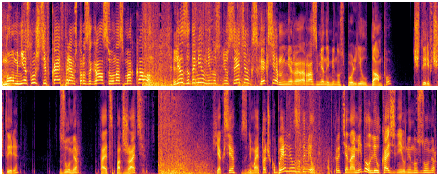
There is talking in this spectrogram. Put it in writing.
Но мне, слушайте, в кайф прям, что разыгрался у нас Маккаллон. Лил задымил, минус нью сеттингс. Хекси, разменный минус по Лил Дампу. 4 в 4. Зумер пытается поджать. Хекси занимает точку Б. Лил задымил. Открытие на мидл. Лил казнил. Минус зумер.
